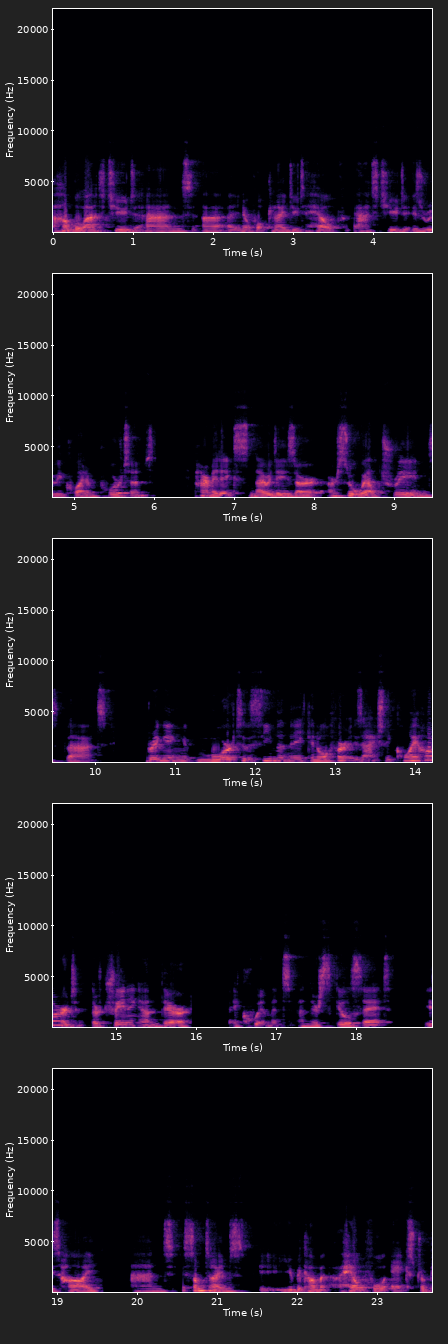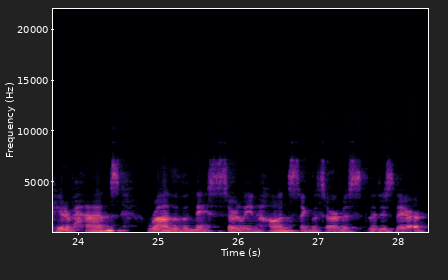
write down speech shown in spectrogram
a humble attitude and, uh, you know, what can I do to help attitude is really quite important paramedics nowadays are, are so well trained that bringing more to the scene than they can offer is actually quite hard. Their training and their equipment and their skill set is high. And sometimes you become a helpful extra pair of hands rather than necessarily enhancing the service that is there.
